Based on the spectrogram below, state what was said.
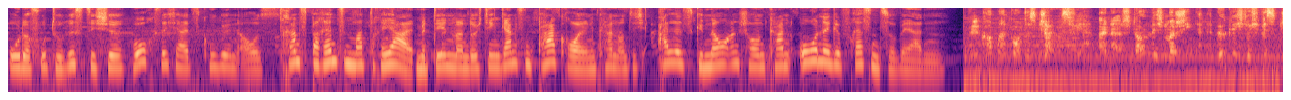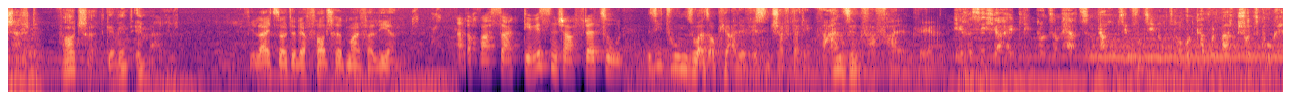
oder futuristische Hochsicherheitskugeln aus transparentem Material, mit denen man durch den ganzen Park rollen kann und sich alles genau anschauen kann, ohne gefressen zu werden. Willkommen an Bord des Gyrosphere, einer erstaunlichen Maschine, ermöglicht durch Wissenschaft. Fortschritt gewinnt immer. Vielleicht sollte der Fortschritt mal verlieren. Doch was sagt die Wissenschaft dazu? Sie tun so, als ob hier alle Wissenschaftler dem Wahnsinn verfallen wären. Ihre Sicherheit liegt uns am Herzen. Darum sitzen Sie in unserer unkaputtbaren Schutzkugel,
